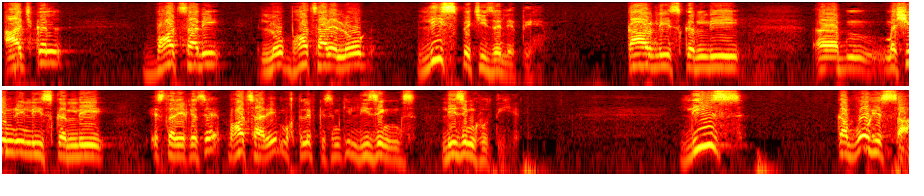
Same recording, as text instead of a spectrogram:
آج کل بہت ساری لوگ بہت سارے لوگ لیس پہ چیزیں لیتے ہیں۔ کار لیز کر لی مشینری لیز کر لی، اس طریقے سے بہت ساری مختلف قسم کی لیزنگ لیزنگ ہوتی ہے۔ لیز کا وہ حصہ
